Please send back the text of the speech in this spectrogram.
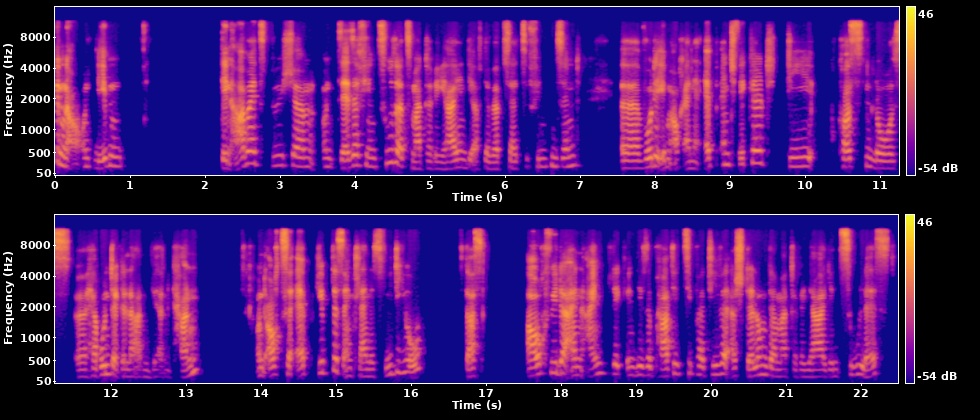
Genau, und neben den Arbeitsbüchern und sehr, sehr vielen Zusatzmaterialien, die auf der Website zu finden sind, äh, wurde eben auch eine App entwickelt, die kostenlos äh, heruntergeladen werden kann. Und auch zur App gibt es ein kleines Video, das auch wieder einen Einblick in diese partizipative Erstellung der Materialien zulässt.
